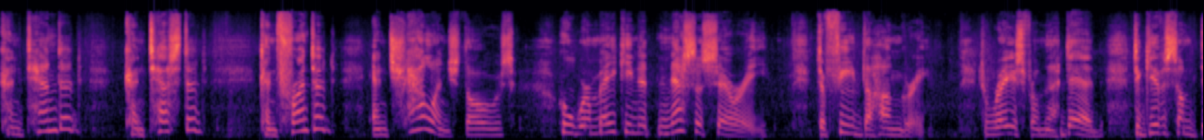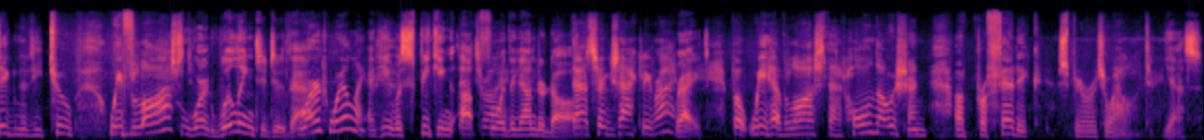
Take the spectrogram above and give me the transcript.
contended, contested, confronted, and challenged those who were making it necessary to feed the hungry, to raise from the dead, to give some dignity to. We've lost. Who weren't willing to do that. Weren't willing. And he was speaking That's up for the underdog. That's exactly right. Right. But we have lost that whole notion of prophetic spirituality. Yes.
